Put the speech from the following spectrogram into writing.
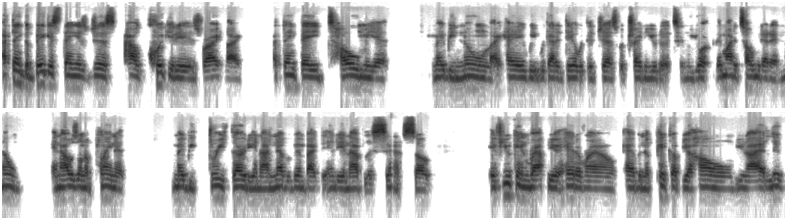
I think the biggest thing is just how quick it is, right? Like, I think they told me at maybe noon, like, hey, we, we got to deal with the Jets. We're trading you to, to New York. They might have told me that at noon. And I was on a plane at maybe 3.30 and I've never been back to Indianapolis since. So if you can wrap your head around having to pick up your home, you know, I had lived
